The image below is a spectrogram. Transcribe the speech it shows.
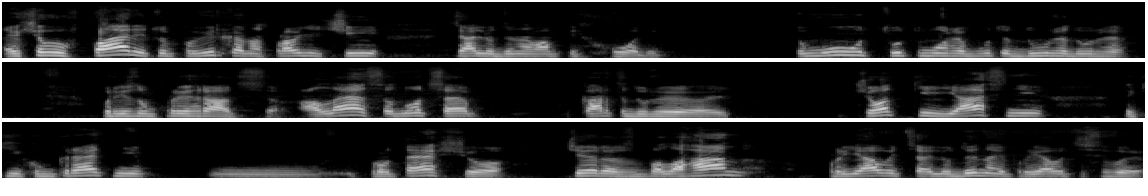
А якщо ви в парі, то провірка насправді, чи ця людина вам підходить. Тому тут може бути дуже-дуже по-різному проігратися. Але все одно це карти дуже чіткі, ясні, такі конкретні про те, що через балаган проявиться людина і проявитесь ви.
